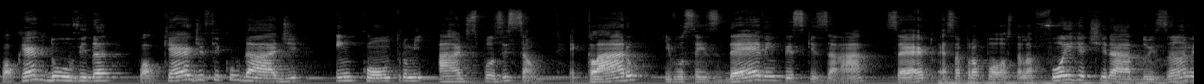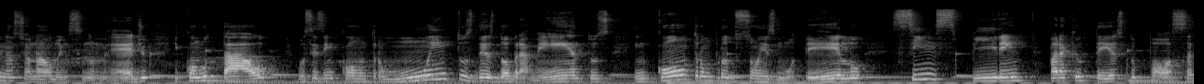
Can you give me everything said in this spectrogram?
Qualquer dúvida, Qualquer dificuldade, encontro-me à disposição. É claro, e vocês devem pesquisar, certo? Essa proposta ela foi retirada do Exame Nacional do Ensino Médio e como tal, vocês encontram muitos desdobramentos, encontram produções modelo, se inspirem para que o texto possa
